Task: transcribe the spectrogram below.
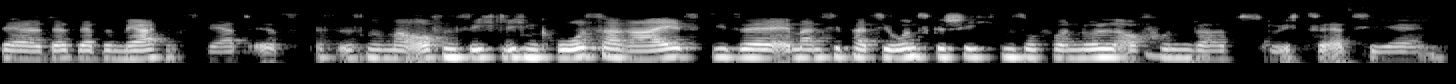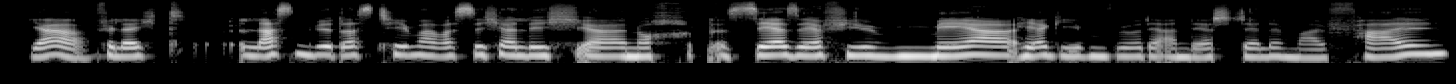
der, der sehr bemerkenswert ist. Es ist nun mal offensichtlich ein großer Reiz, diese Emanzipationsgeschichten so von 0 auf 100 durchzuerzählen. Ja, vielleicht lassen wir das Thema, was sicherlich äh, noch sehr, sehr viel mehr hergeben würde an der Stelle mal fallen.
